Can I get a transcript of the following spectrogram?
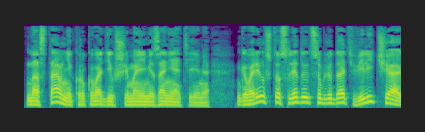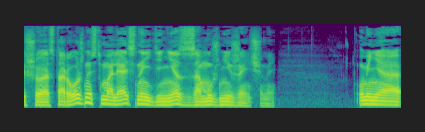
Наставник, руководивший моими занятиями, — говорил, что следует соблюдать величайшую осторожность, молясь наедине с замужней женщиной. У меня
